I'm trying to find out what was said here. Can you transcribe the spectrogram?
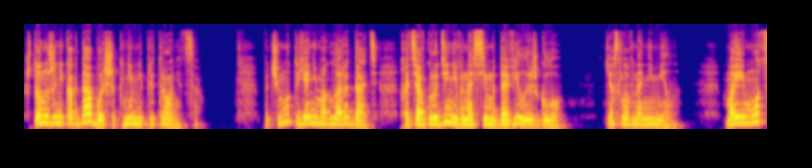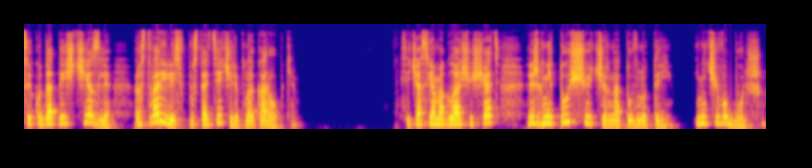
что он уже никогда больше к ним не притронется. Почему-то я не могла рыдать, хотя в груди невыносимо давило и жгло. Я словно немела. Мои эмоции куда-то исчезли, растворились в пустоте черепной коробки. Сейчас я могла ощущать лишь гнетущую черноту внутри, и ничего больше.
